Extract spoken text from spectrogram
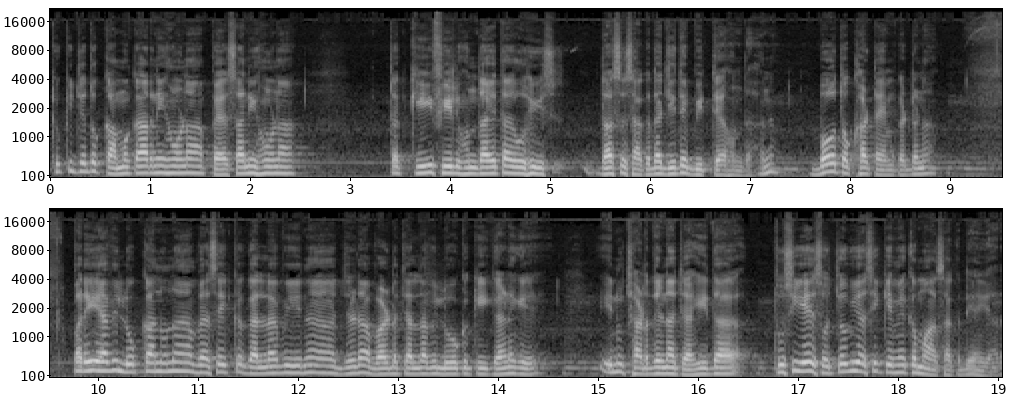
ਕਿਉਂਕਿ ਜਦੋਂ ਕੰਮਕਾਰ ਨਹੀਂ ਹੋਣਾ, ਪੈਸਾ ਨਹੀਂ ਹੋਣਾ, ਤਾਂ ਕੀ ਫੀਲ ਹੁੰਦਾ ਇਹ ਤਾਂ ਉਹੀ ਦੱਸ ਸਕਦਾ ਜਿਹਦੇ ਬੀਤਿਆ ਹੁੰਦਾ, ਹਨਾ? ਬਹੁਤ ਔਖਾ ਟਾਈਮ ਕੱਢਣਾ। ਪਰ ਇਹ ਆ ਵੀ ਲੋਕਾਂ ਨੂੰ ਨਾ ਵੈਸੇ ਇੱਕ ਗੱਲ ਆ ਵੀ ਨਾ ਜਿਹੜਾ ਵਰਡ ਚੱਲਦਾ ਵੀ ਲੋਕ ਕੀ ਕਹਿਣਗੇ, ਇਹਨੂੰ ਛੱਡ ਦੇਣਾ ਚਾਹੀਦਾ। ਤੁਸੀਂ ਇਹ ਸੋਚੋ ਵੀ ਅਸੀਂ ਕਿਵੇਂ ਕਮਾ ਸਕਦੇ ਹਾਂ ਯਾਰ।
